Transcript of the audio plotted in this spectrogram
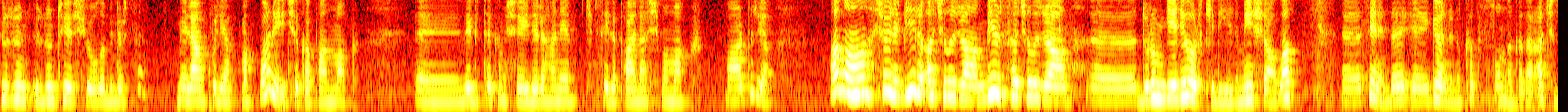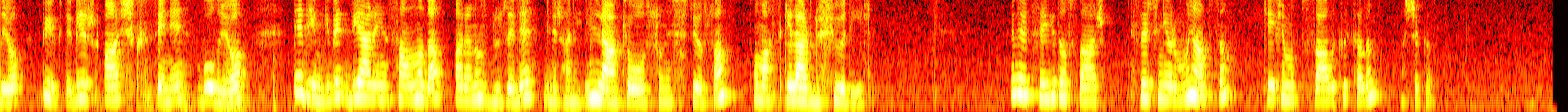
hüzün, üzüntü yaşıyor olabilirsin. Melankoli yapmak var ya, içe kapanmak e, ve bir takım şeyleri hani kimseyle paylaşmamak vardır ya. Ama şöyle bir açılacağın, bir saçılacağın e, durum geliyor ki diyelim inşallah. E, senin de e, gönlünün kapısı sonuna kadar açılıyor. Büyük de bir aşk seni buluyor. Dediğim gibi diğer insanla da aranız düzelebilir. Hani illaki olsun istiyorsan o maskeler düşüyor değil. Evet sevgili dostlar. Sizler için yorumumu yaptım. Keyifli, mutlu, sağlıklı kalın. Hoşçakalın.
